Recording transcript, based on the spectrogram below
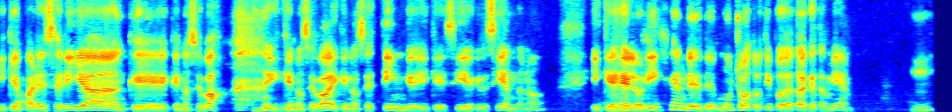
y que parecería que, no se va, y que no se va, y que no se extingue, y que sigue creciendo, ¿no? Y que es el mm. origen de, de muchos otros tipos de ataques también. Mm.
